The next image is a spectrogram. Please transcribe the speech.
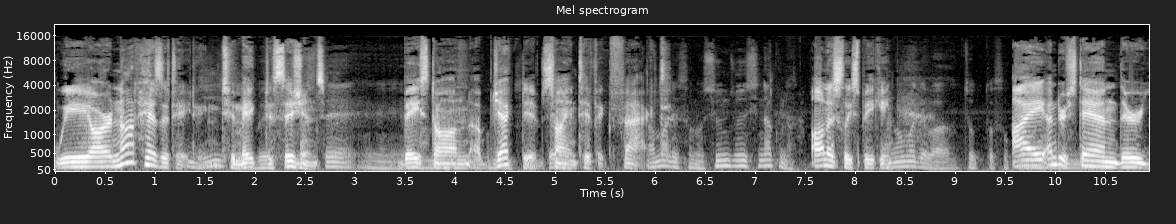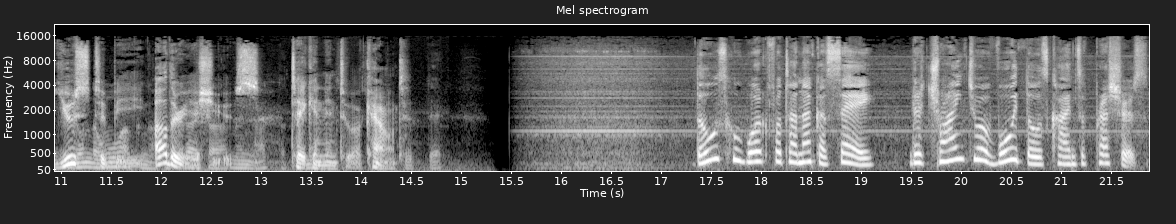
We are not hesitating to make decisions based on objective scientific fact. Honestly speaking, I understand there used to be other issues taken into account. Those who work for Tanaka say they're trying to avoid those kinds of pressures.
